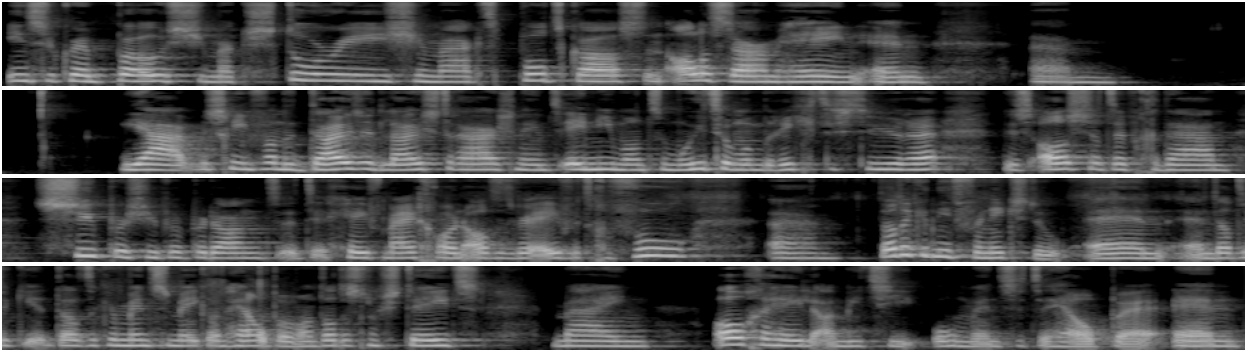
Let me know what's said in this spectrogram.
Instagram posts, je maakt stories, je maakt podcasts en alles daaromheen. En um, ja, misschien van de duizend luisteraars neemt één iemand de moeite om een bericht te sturen. Dus als je dat hebt gedaan, super, super bedankt. Het geeft mij gewoon altijd weer even het gevoel uh, dat ik het niet voor niks doe. En, en dat, ik, dat ik er mensen mee kan helpen. Want dat is nog steeds mijn algehele ambitie om mensen te helpen. En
